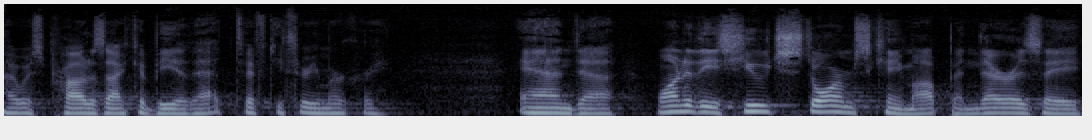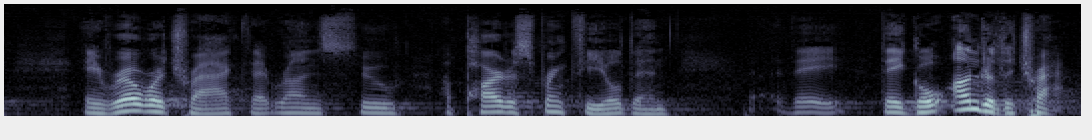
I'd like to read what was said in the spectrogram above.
I was proud as I could be of that 53 Mercury. And uh, one of these huge storms came up, and there is a, a railroad track that runs through a part of Springfield, and they, they go under the track.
